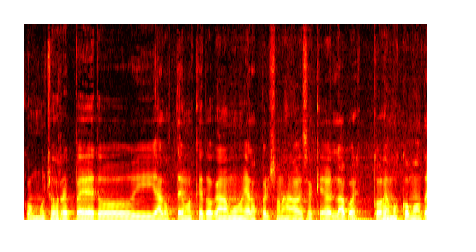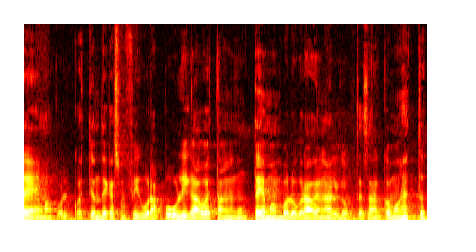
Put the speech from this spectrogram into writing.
con mucho respeto y a los temas que tocamos y a las personas a veces que verdad pues cogemos como tema por cuestión de que son figuras públicas o están en un tema involucrado en algo ustedes saben cómo es esto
